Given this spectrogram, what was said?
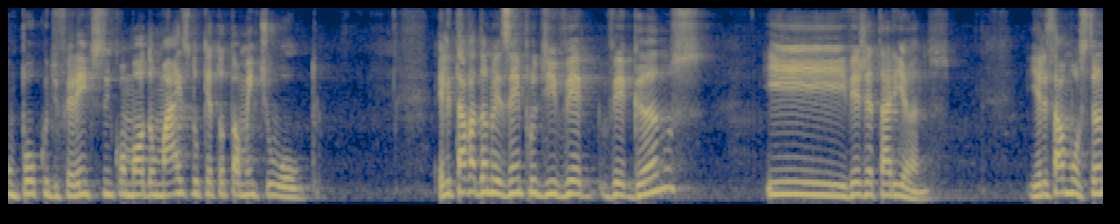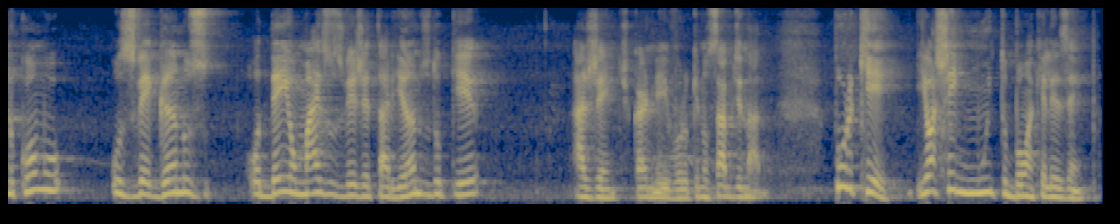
um pouco diferentes, incomodam mais do que totalmente o outro. Ele estava dando exemplo de ve veganos e vegetarianos. E ele estava mostrando como os veganos odeiam mais os vegetarianos do que a gente, carnívoro, que não sabe de nada. Por quê? E eu achei muito bom aquele exemplo.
